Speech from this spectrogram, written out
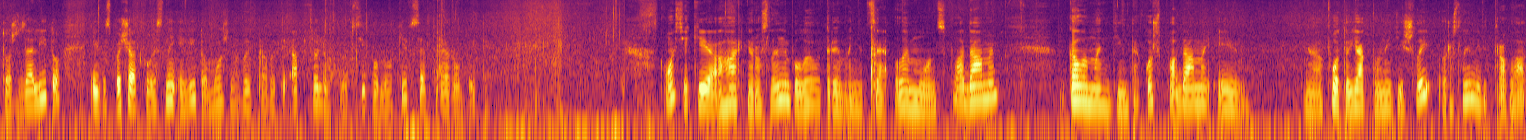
Тож за літо і спочатку весни і літо можна виправити абсолютно всі помилки, все переробити. Ось які гарні рослини були отримані. Це лимон з плодами, каламандін також з плодами. І фото, як вони дійшли, рослини відправля-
